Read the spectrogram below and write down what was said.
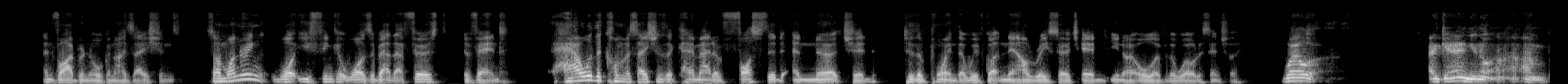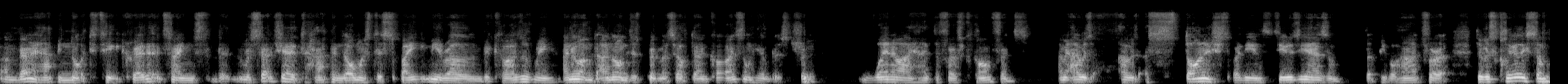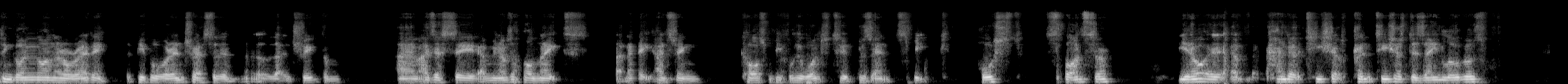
and vibrant organizations. So I'm wondering what you think it was about that first event. How were the conversations that came out of fostered and nurtured to the point that we've got now research ed, you know, all over the world essentially? Well, again, you know, I'm I'm very happy not to take credit at times. The research ed happened almost despite me rather than because of me. I know I'm I know I'm just putting myself down constantly here, but it's true. When I had the first conference, I mean, I was I was astonished by the enthusiasm that people had for it. There was clearly something going on there already that people were interested in that intrigued them. Um, as I say, I mean, I was up all night that night answering calls from people who wanted to present, speak, host, sponsor you know, uh, hand out T-shirts, print T-shirts, design logos.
